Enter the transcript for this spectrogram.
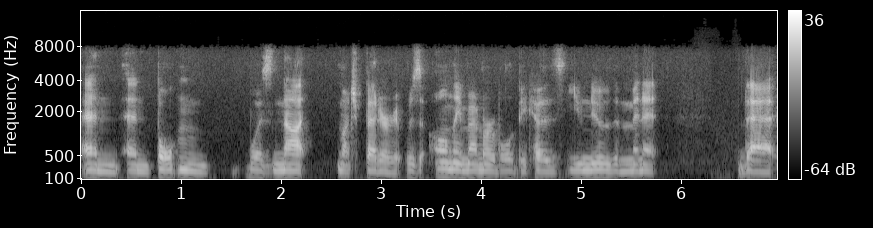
and and Bolton was not much better. It was only memorable because you knew the minute that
